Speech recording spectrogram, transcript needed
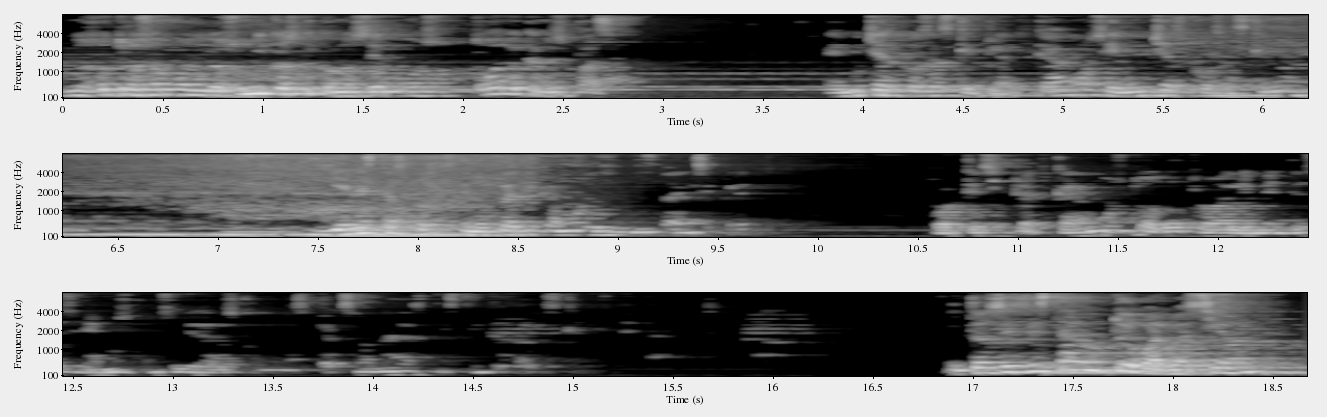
nosotros somos los únicos que conocemos todo lo que nos pasa. Hay muchas cosas que platicamos y hay muchas cosas que no. Y en estas cosas que no platicamos es donde está el secreto. Porque si platicáramos todo, probablemente seríamos considerados como unas personas distintas a las que nos Entonces, esta autoevaluación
